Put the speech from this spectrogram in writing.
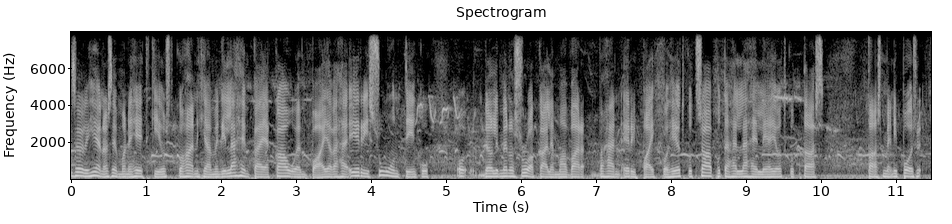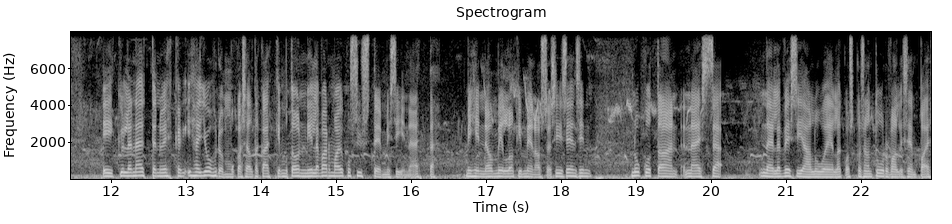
se oli hieno semmoinen hetki, just kun hanhia meni lähempää ja kauempaa ja vähän eri suuntiin, kun ne oli menossa ruokailemaan var, vähän eri paikkoihin. Jotkut saapu tähän lähelle ja jotkut taas, taas meni pois. Ei kyllä näyttänyt ehkä ihan johdonmukaiselta kaikki, mutta on niillä varmaan joku systeemi siinä, että mihin ne on milloinkin menossa. Siis ensin nukutaan näissä näillä vesialueilla, koska se on turvallisempaa. Ja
